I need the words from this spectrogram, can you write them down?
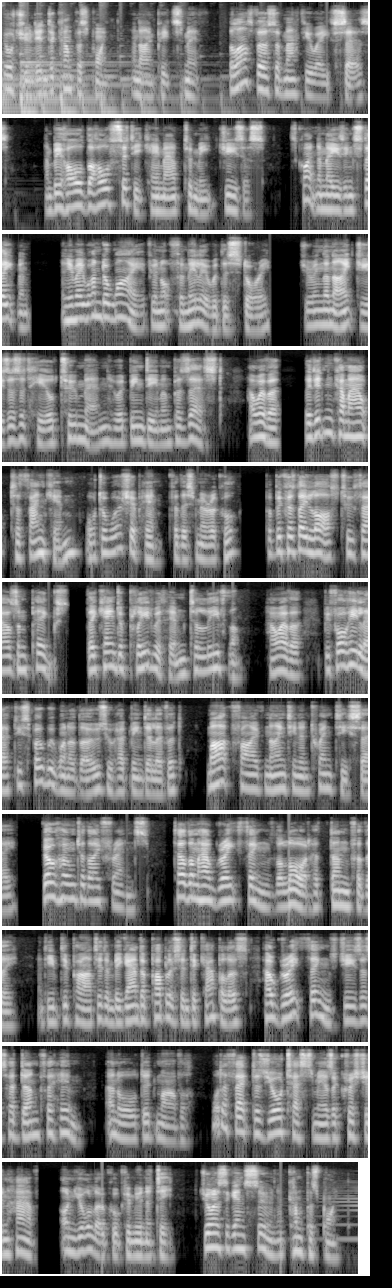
You're tuned into Compass Point, and I'm Pete Smith. The last verse of Matthew 8 says, And behold, the whole city came out to meet Jesus. It's quite an amazing statement, and you may wonder why if you're not familiar with this story. During the night, Jesus had healed two men who had been demon possessed. However, they didn't come out to thank him or to worship him for this miracle, but because they lost 2,000 pigs. They came to plead with him to leave them. However, before he left, he spoke with one of those who had been delivered. Mark 5:19 and 20 say, Go home to thy friends, tell them how great things the Lord hath done for thee. And he departed and began to publish in Decapolis how great things Jesus had done for him, and all did marvel. What effect does your testimony as a Christian have on your local community? Join us again soon at Compass Point.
